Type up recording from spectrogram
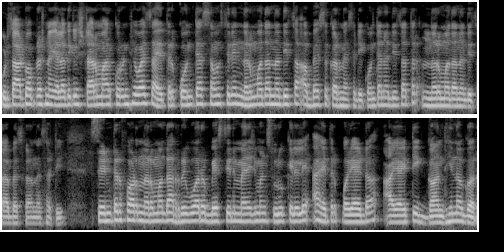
पुढचा आठवा प्रश्न याला देखील स्टार मार्क करून ठेवायचा आहे. तर कोणत्या संस्थेने नर्मदा नदीचा अभ्यास करण्यासाठी कोणत्या नदीचा तर नर्मदा नदीचा अभ्यास करण्यासाठी? Centre for Narmada river basin management सुरू केलेले आहे. तर पर्याय आय आय टी गांधीनगर.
